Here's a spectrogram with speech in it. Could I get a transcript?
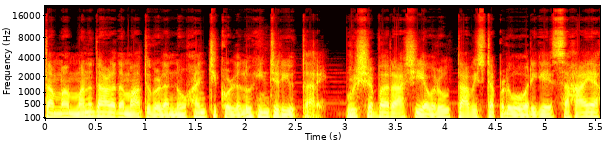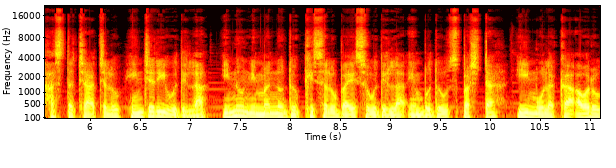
ತಮ್ಮ ಮನದಾಳದ ಮಾತುಗಳನ್ನು ಹಂಚಿಕೊಳ್ಳಲು ಹಿಂಜರಿಯುತ್ತಾರೆ. ವೃಷಭ ರಾಶಿಯವರು ತಾವಿಷ್ಟಪಡುವವರಿಗೆ ಸಹಾಯ ಹಸ್ತ ಚಾಚಲು ಹಿಂಜರಿಯುವುದಿಲ್ಲ, ಇನ್ನು ನಿಮ್ಮನ್ನು ದುಃಖಿಸಲು ಬಯಸುವುದಿಲ್ಲ ಎಂಬುದು ಸ್ಪಷ್ಟ. ಈ ಮೂಲಕ ಅವರು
